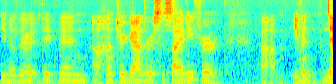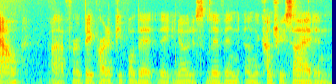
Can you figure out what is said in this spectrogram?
You know, they they've been a hunter gatherer society for um, even now. Uh, for a big part of people that, that you know just live in on the countryside and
